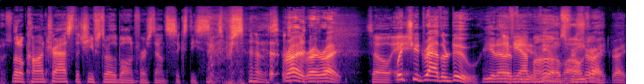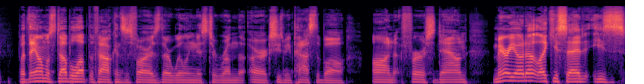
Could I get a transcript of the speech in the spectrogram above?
most. Little contrast: the Chiefs throw the ball on first down 66% of the time. Right, right, right. So Which you'd rather do, you know, If you have Mahomes, for sure. Right, right. but they almost double up the Falcons as far as their willingness to run the or excuse me, pass the ball on first down. Mariota, like you said, he's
